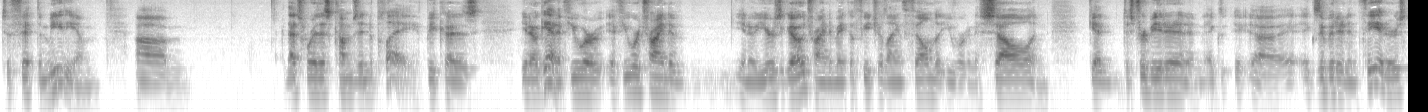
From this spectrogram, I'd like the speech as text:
to fit the medium? Um, that's where this comes into play because, you know, again, if you were if you were trying to, you know, years ago trying to make a feature length film that you were going to sell and get distributed and ex- uh, exhibited in theaters,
